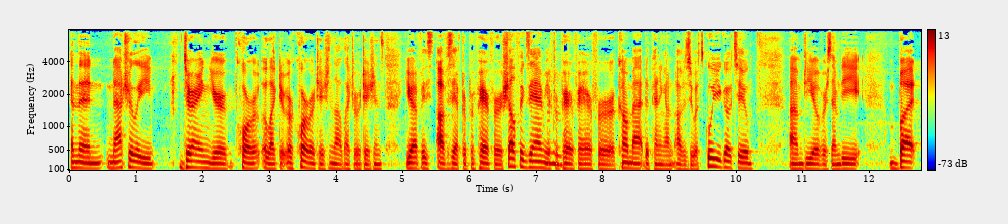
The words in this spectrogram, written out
and then naturally during your core elective or core rotations, not elective rotations, you have obviously have to prepare for a shelf exam. You have mm-hmm. to prepare for a COMAT, depending on obviously what school you go to, um, DO versus MD. But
